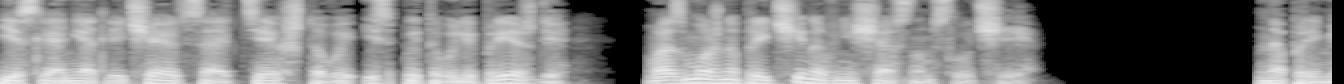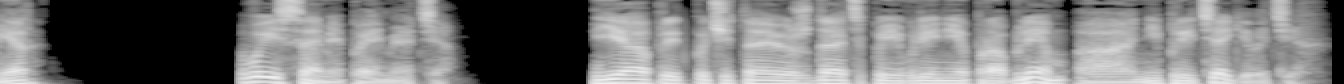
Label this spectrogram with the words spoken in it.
Если они отличаются от тех, что вы испытывали прежде, Возможно, причина в несчастном случае. Например, вы и сами поймете. Я предпочитаю ждать появления проблем, а не притягивать их.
